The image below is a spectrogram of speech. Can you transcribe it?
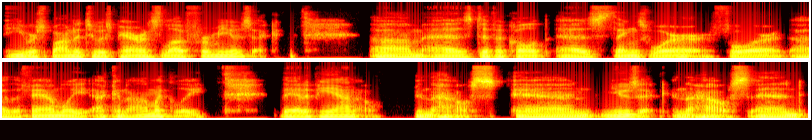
he responded to his parents' love for music. Um, as difficult as things were for uh, the family economically, they had a piano in the house and music in the house. And,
